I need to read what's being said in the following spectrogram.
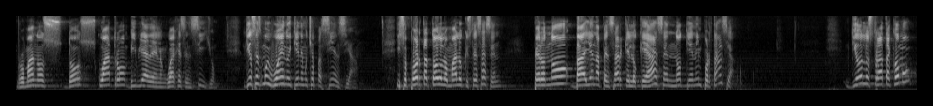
Romanos 2, 4, Biblia de lenguaje sencillo. Dios es muy bueno y tiene mucha paciencia y soporta todo lo malo que ustedes hacen, pero no vayan a pensar que lo que hacen no tiene importancia. Dios los trata como?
